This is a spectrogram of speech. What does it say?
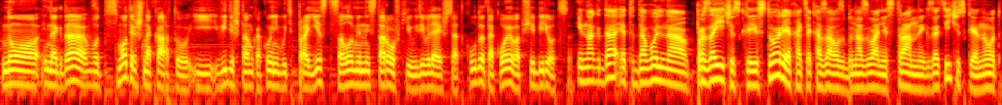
но иногда вот смотришь на карту и видишь там какой-нибудь проезд соломенной сторожки и удивляешься, откуда такое вообще берется. Иногда это довольно прозаическая история, хотя, казалось бы, название странное, экзотическое, но вот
